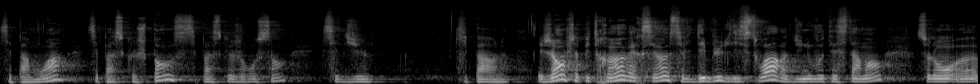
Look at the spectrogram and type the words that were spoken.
C'est pas moi, c'est pas ce que je pense, c'est pas ce que je ressens, c'est Dieu qui parle. Et Jean chapitre 1, verset 1, c'est le début de l'histoire du Nouveau Testament, selon euh,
